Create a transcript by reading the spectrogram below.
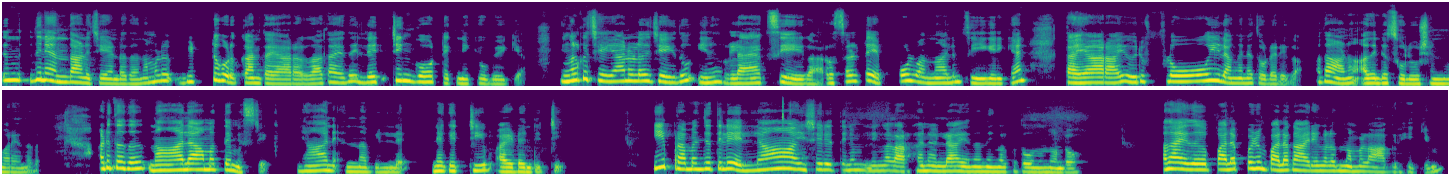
ഇൻ- ഇതിന് എന്താണ് ചെയ്യേണ്ടത്? നമ്മൾ വിട്ടുകൊടുക്കാൻ തയ്യാറാകുക അതായത് ലെറ്റിംഗ് ഗോ ടെക്നിക്ക് ഉപയോഗിക്കുക. നിങ്ങൾക്ക് ചെയ്യാനുള്ളത് ചെയ്തു ഇനി റിലാക്സ് ചെയ്യുക. റിസൾട്ട് എപ്പോൾ വന്നാലും സ്വീകരിക്കാൻ തയ്യാറായി ഒരു ഫ്ലോയിൽ അങ്ങനെ തുടരുക. അതാണ് അതിന്റെ സൊല്യൂഷൻ എന്ന് പറയുന്നത്. അടുത്തത് നാലാമത്തെ മിസ്റ്റേക്ക് ഞാൻ എന്ന വില്ല്. നെഗറ്റീവ് ഐഡന്റിറ്റി ഈ പ്രപഞ്ചത്തിലെ എല്ലാ ഐശ്വര്യത്തിനും നിങ്ങൾ അർഹനല്ല എന്ന് നിങ്ങൾക്ക് തോന്നുന്നുണ്ടോ? അതായത് പലപ്പോഴും പല കാര്യങ്ങളും നമ്മൾ ആഗ്രഹിക്കും.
